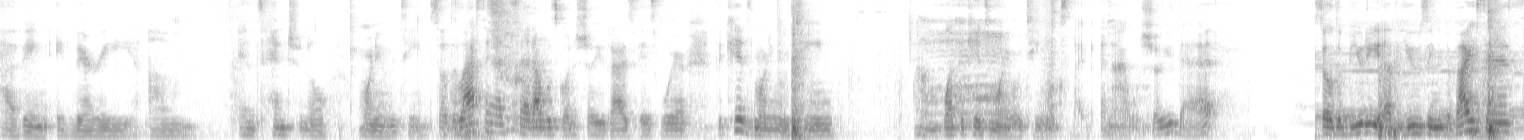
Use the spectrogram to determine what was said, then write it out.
having a very um, intentional morning routine. So the last thing I said I was going to show you guys is where the kids' morning routine, um, what the kids' morning routine looks like. And I will show you that. So the beauty of using devices,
